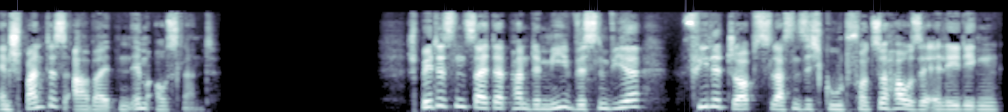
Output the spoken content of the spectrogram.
Entspanntes Arbeiten im Ausland. Spätestens seit der Pandemie wissen wir, viele Jobs lassen sich gut von zu Hause erledigen,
